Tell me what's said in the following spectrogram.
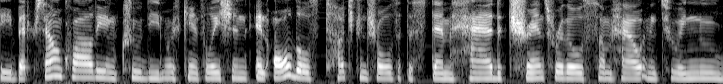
a better sound quality, include the noise cancellation and all those touch controls that the stem had, transfer those somehow into a new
